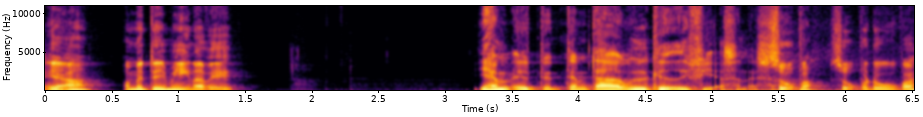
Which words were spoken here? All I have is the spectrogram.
Ja, og med det mener vi Jamen, øh, de- dem, der er udgivet i 80'erne. Så. super, super duper.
